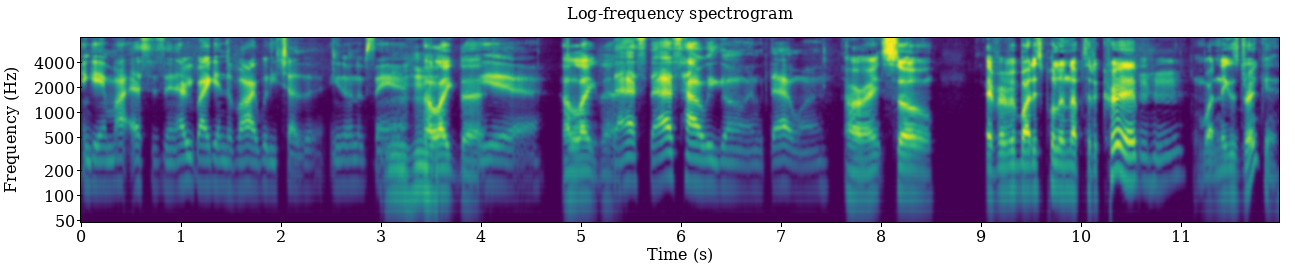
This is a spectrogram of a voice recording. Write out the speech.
and getting my S's and everybody getting the vibe with each other. You know what I'm saying? I like that. Yeah, I like that. that's that's how we going with that one. All right. So, if everybody's pulling up to the crib, Mm-hmm. what niggas drinking?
